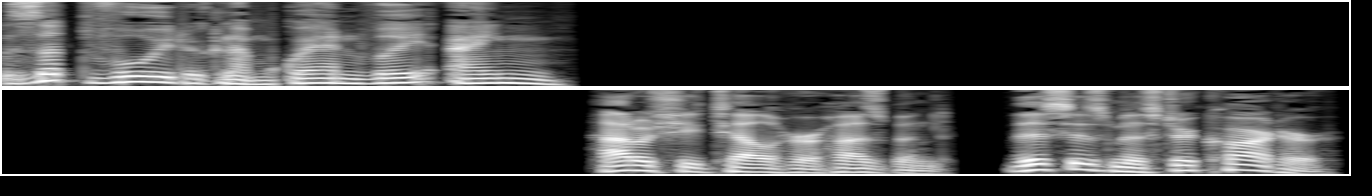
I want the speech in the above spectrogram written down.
Rất vui được làm quen với anh. How does she tell her husband, This is Mr. Carter?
